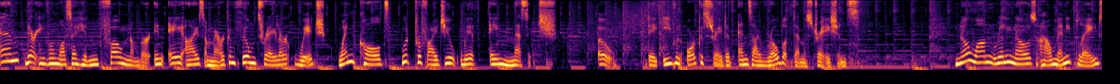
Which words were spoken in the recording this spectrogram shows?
And there even was a hidden phone number in AI's American film trailer, which, when called, would provide you with a message. Oh, they even orchestrated anti robot demonstrations. No one really knows how many played,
